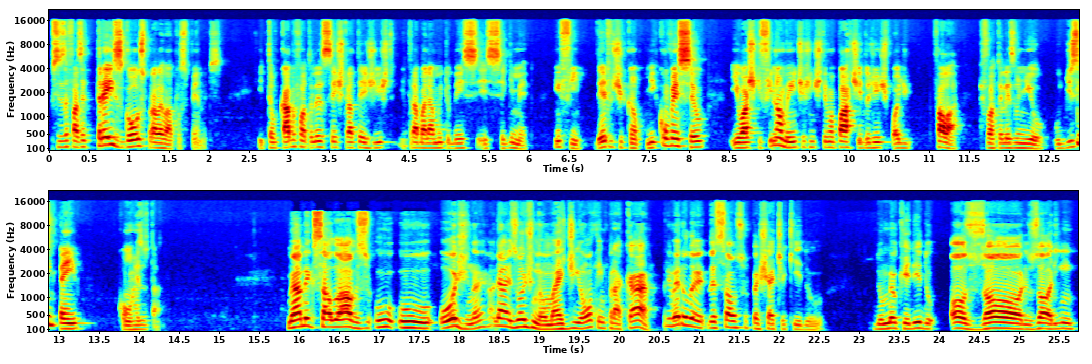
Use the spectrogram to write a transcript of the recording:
Precisa fazer três gols para levar para os pênaltis. Então cabe ao Fortaleza ser estrategista e trabalhar muito bem esse, esse segmento. Enfim, dentro de campo me convenceu e eu acho que finalmente a gente tem uma partida, a gente pode falar que Fortaleza uniu o desempenho com o resultado. Meu amigo Saulo Alves, o, o, hoje, né? Aliás, hoje não, mas de ontem para cá, primeiro lê, só o superchat aqui do, do meu querido Osório, Zorim.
